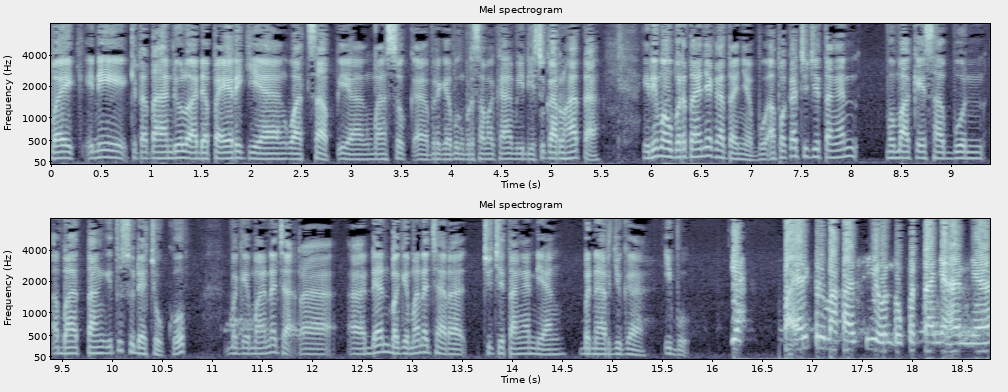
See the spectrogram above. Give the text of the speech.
Baik, ini kita tahan dulu ada Pak Erik yang WhatsApp yang masuk uh, bergabung bersama kami di Soekarno Hatta. Ini mau bertanya katanya Bu, apakah cuci tangan memakai sabun batang itu sudah cukup? Bagaimana cara uh, dan bagaimana cara cuci tangan yang benar juga, Ibu? Pak Erik terima kasih untuk pertanyaannya.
